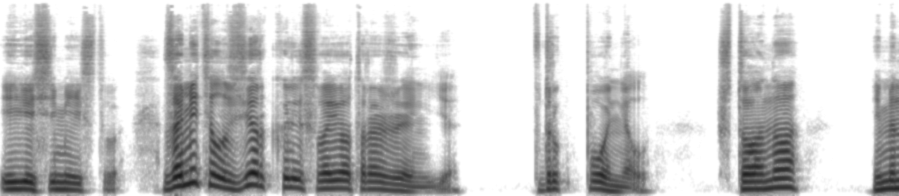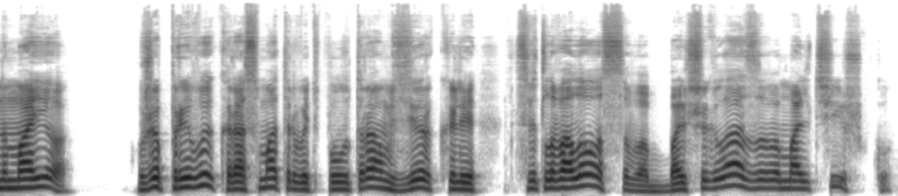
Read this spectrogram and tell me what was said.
и ее семейства. Заметил в зеркале свое отражение. Вдруг понял, что оно именно мое. Уже привык рассматривать по утрам в зеркале светловолосого, большеглазого мальчишку.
